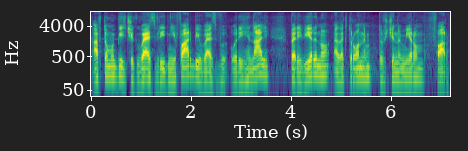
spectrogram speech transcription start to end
Автомобільчик весь в рідній фарбі, весь в оригіналі, перевірено електронним товщиноміром фарб.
